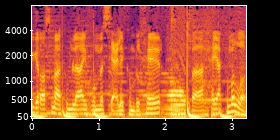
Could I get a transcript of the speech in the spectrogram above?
نقرأ أسماءكم live ونمسي عليكم بالخير. فحياكم الله.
